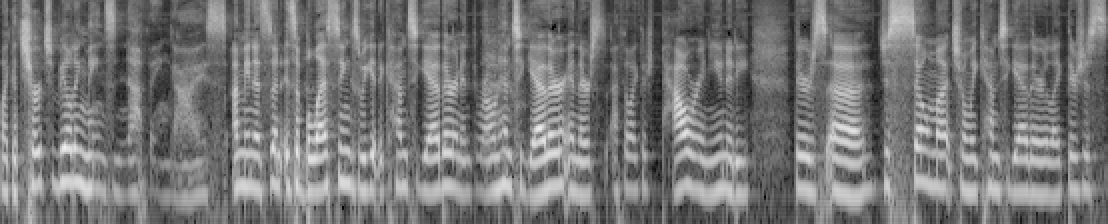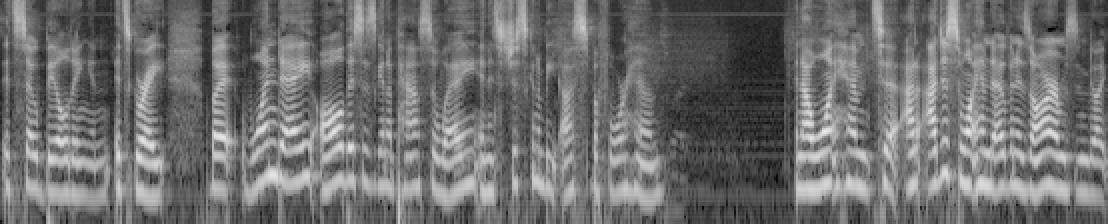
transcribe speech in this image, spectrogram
Like a church building means nothing, guys. I mean, it's a, it's a blessing because we get to come together and enthrone Him together. And there's, I feel like there's power in unity. There's uh, just so much when we come together. Like there's just, it's so building and it's great. But one day, all this is going to pass away, and it's just going to be us before Him. And I want Him to, I, I just want Him to open His arms and be like,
